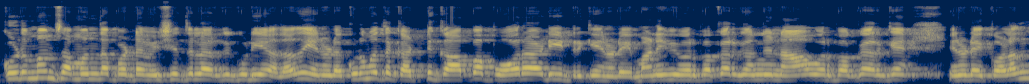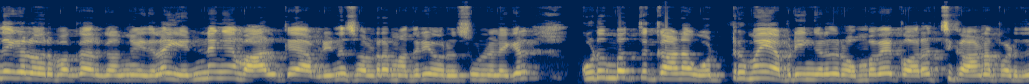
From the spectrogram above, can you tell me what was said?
குடும்பம் சம்பந்தப்பட்ட விஷயத்துல இருக்கக்கூடிய அதாவது என்னோட குடும்பத்தை கட்டு காப்பா போராடிட்டு இருக்கேன். என்னுடைய மனைவி ஒரு பக்கம் இருக்காங்க நான் ஒரு பக்கம் இருக்கேன். என்னுடைய குழந்தைகள் ஒரு பக்கம் இருக்காங்க. இதெல்லாம் என்னங்க வாழ்க்கை அப்படின்னு சொல்ற மாதிரி ஒரு சூழ்நிலைகள் குடும்பத்துக்கான ஒற்றுமை அப்படிங்கிறது ரொம்பவே குறைச்சி காணப்படுது.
